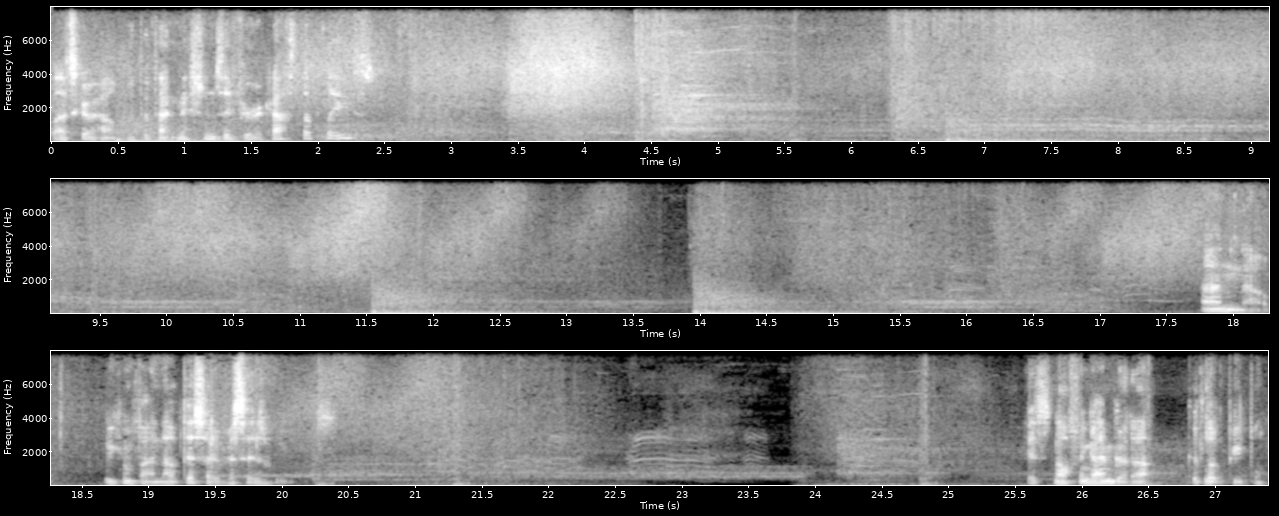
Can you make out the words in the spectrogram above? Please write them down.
Let's go help with the technicians if you're a caster, please. And now we can find out this overseer's weakness. It's nothing I'm good at. Good luck, people.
